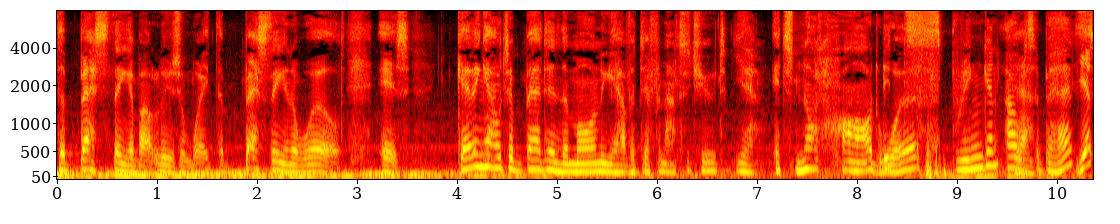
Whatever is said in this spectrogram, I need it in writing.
the best thing about losing weight? The best thing in the world is getting out of bed in the morning. You have a different attitude. Yeah. it's not hard work. It's springing out Yeah. of bed. Yep,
